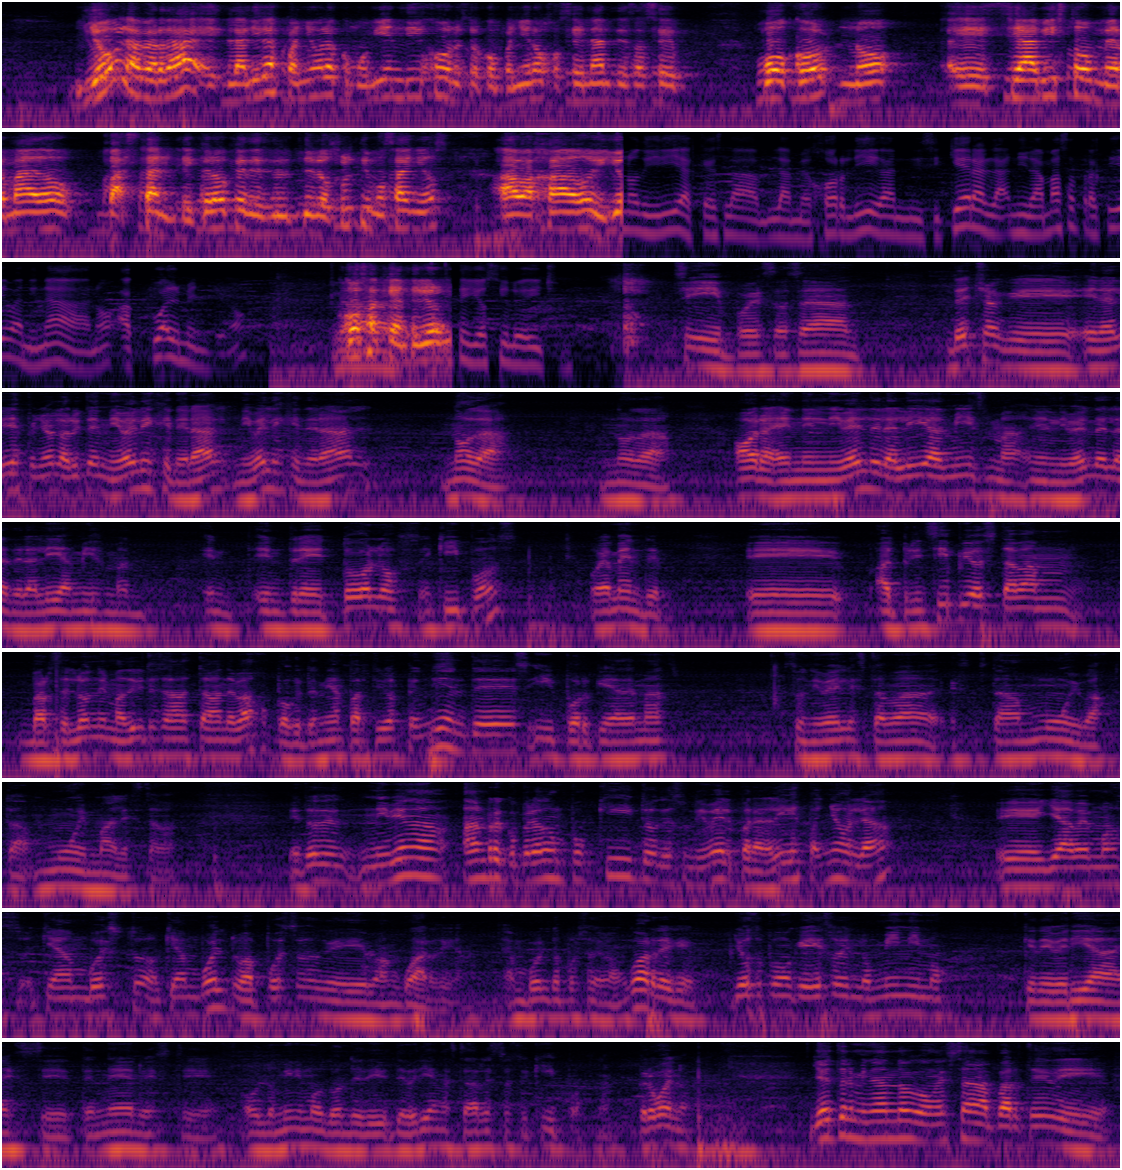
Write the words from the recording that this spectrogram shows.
Yo, la verdad, eh, la Liga Española, como bien dijo nuestro compañero José Nantes hace poco, no eh, se ha visto mermado bastante. Creo que desde los últimos años ha bajado y yo no diría que es la, mejor liga, ni siquiera la, ni la más atractiva ni nada, ¿no? Actualmente, ¿no? Cosa que anteriormente yo sí lo he dicho. Sí, pues, o sea, de hecho que en la Liga Española ahorita en nivel en general, nivel en general no da, no da. Ahora, en el nivel de la liga misma, en el nivel de la, de la liga misma, entre todos los equipos, obviamente, eh, al principio estaban Barcelona y Madrid estaban, debajo porque tenían partidos pendientes y porque además su nivel estaba, estaba muy bajo, estaba muy mal estaba. Entonces, ni bien han, recuperado un poquito de su nivel para la Liga Española, eh, ya vemos que han, vuelto, que han vuelto a puestos de vanguardia. Han vuelto a puestos de vanguardia, que yo supongo que eso es lo mínimo que debería este, tener, este, o lo mínimo donde deberían estar estos equipos. Pero bueno, ya terminando con esta parte de,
